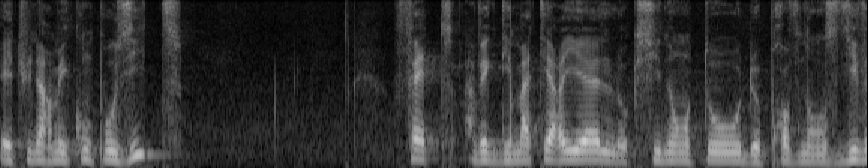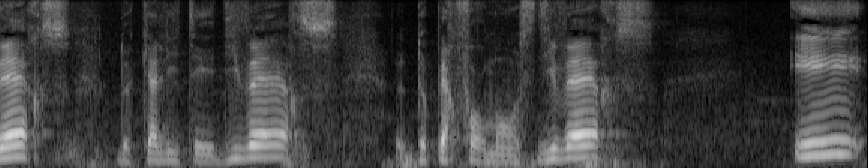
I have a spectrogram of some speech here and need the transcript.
est une armée composite, faite avec des matériels occidentaux de provenance diverses, de qualités diverses, de performances diverses, et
